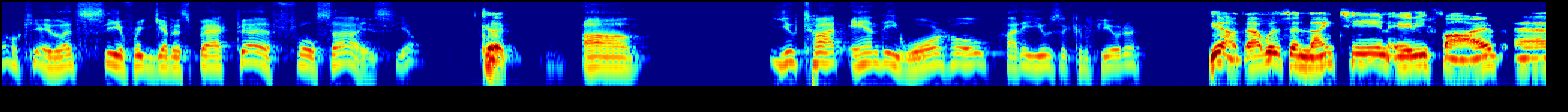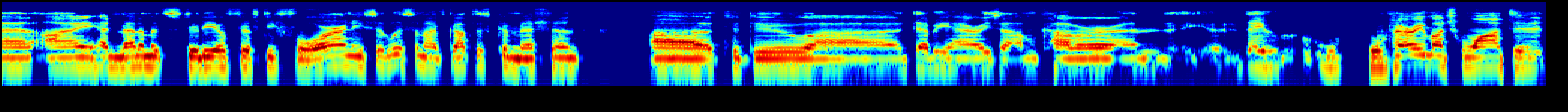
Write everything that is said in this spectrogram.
Okay, let's see if we can get us back to full size. Yep. Good. Um, you taught Andy Warhol how to use a computer? Yeah, that was in 1985, and I had met him at Studio 54, and he said, "Listen, I've got this commission uh, to do uh, Debbie Harry's album cover, and they very much wanted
